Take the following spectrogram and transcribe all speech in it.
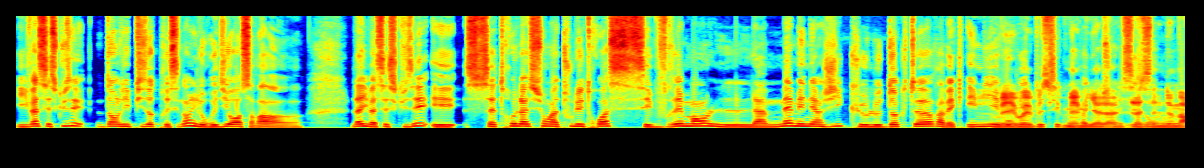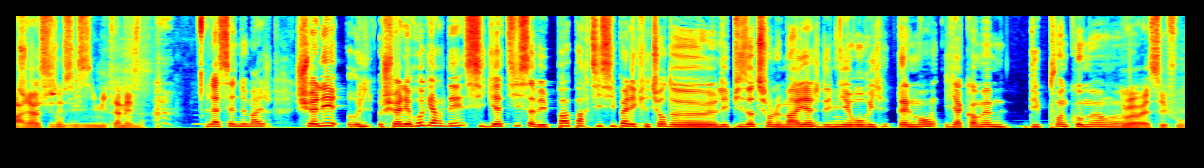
et il va s'excuser. Dans l'épisode précédent il aurait dit oh ça va. euh. Là il va s'excuser et cette relation à tous les trois c'est vraiment la même énergie que le Docteur avec Amy et Rory, ouais, de ses compagnons a sur la, les la saisons, scène de euh, mariage, c'est 6. limite la même. La scène de mariage. Je suis allée, je suis allée regarder si Gatiss avait pas participé à l'écriture de l'épisode sur le mariage d'Amy et Rory. Tellement il y a quand même des points communs euh, Ouais, ouais, c'est fou.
